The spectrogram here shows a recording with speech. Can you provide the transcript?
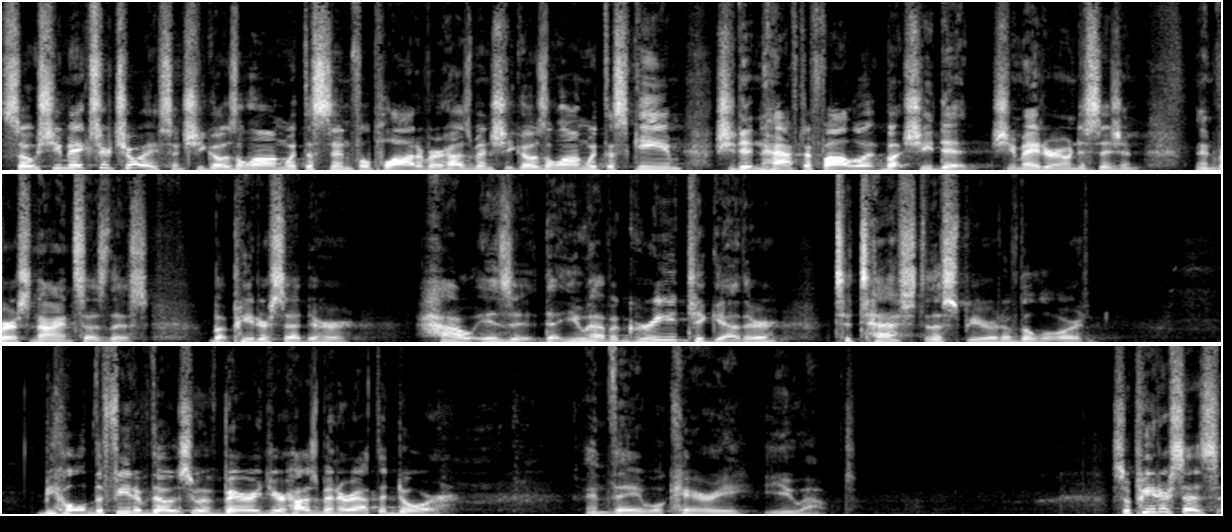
So she makes her choice and she goes along with the sinful plot of her husband. She goes along with the scheme. She didn't have to follow it, but she did. She made her own decision. And verse 9 says this But Peter said to her, How is it that you have agreed together to test the Spirit of the Lord? Behold, the feet of those who have buried your husband are at the door and they will carry you out. So Peter says,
